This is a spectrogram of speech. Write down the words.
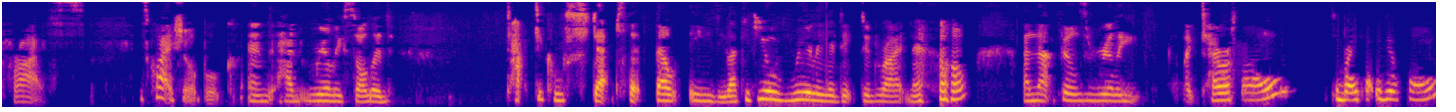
Price. It's quite a short book and it had really solid tactical steps that felt easy. Like if you're really addicted right now and that feels really like terrifying to break up with your phone,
